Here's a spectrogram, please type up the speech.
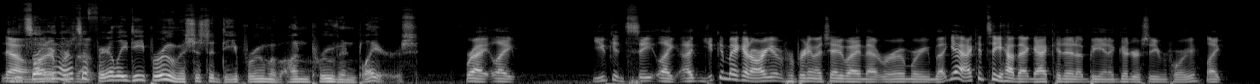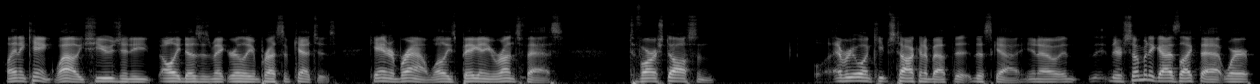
No, it's like, you know, it's a fairly deep room. It's just a deep room of unproven players. Right, like you could see, like I, you can make an argument for pretty much anybody in that room where you can be like, yeah, I could see how that guy could end up being a good receiver for you. Like Landon King, wow, he's huge and he all he does is make really impressive catches. Camden Brown, well, he's big and he runs fast. Tar'Varish Dawson, everyone keeps talking about the, this guy, you know, and there's so many guys like that where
